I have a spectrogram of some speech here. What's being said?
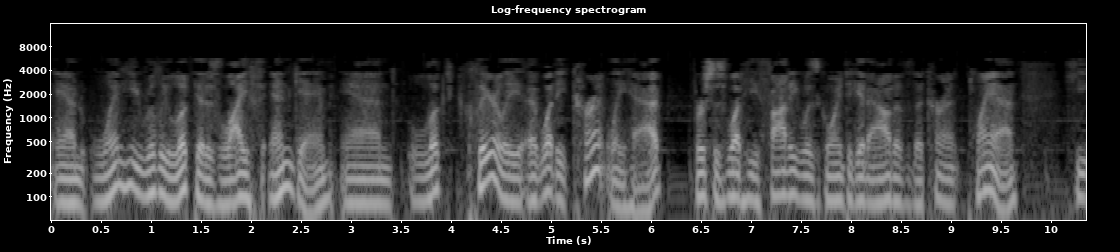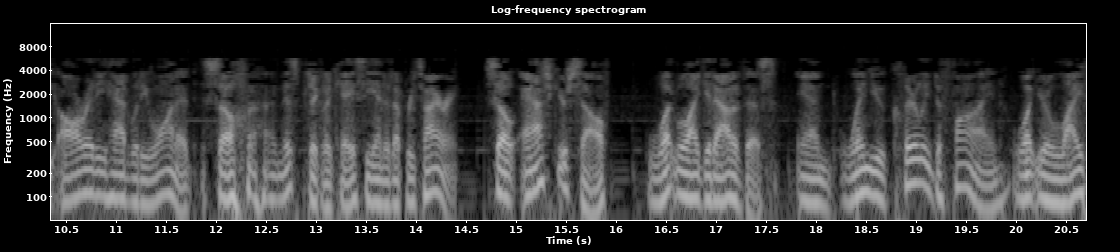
and when he really looked at his life endgame and looked clearly at what he currently had versus what he thought he was going to get out of the current plan, he already had what he wanted. So in this particular case, he ended up retiring. So ask yourself, what will I get out of this? And when you clearly define what your life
